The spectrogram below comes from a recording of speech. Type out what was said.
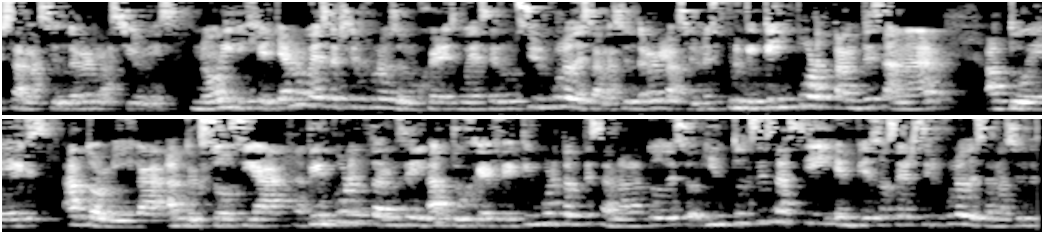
sanación de relaciones, ¿no? Y dije, ya no voy a hacer círculos de mujeres, voy a hacer un círculo de sanación de relaciones porque qué importante sanar a tu ex, a tu amiga, a tu ex socia, qué importante a tu jefe, qué importante sanar a todo eso. Y entonces así empiezo a hacer círculo de sanación de,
